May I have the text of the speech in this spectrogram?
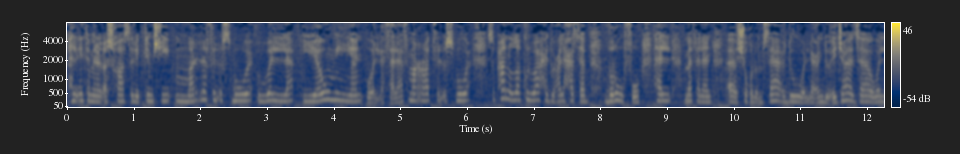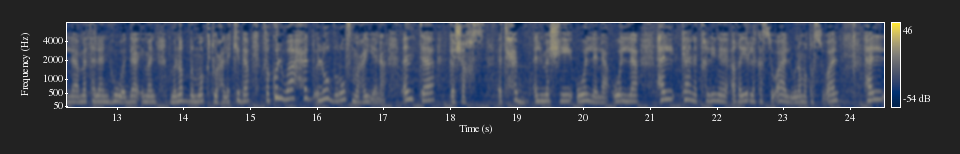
هل أنت من الأشخاص اللي بتمشي مرة في الأسبوع ولا يوميا ولا ثلاث مرات في الأسبوع؟ سبحان الله كل واحد وعلى حسب ظروفه. هل مثلا آه، شغله مساعده ولا عنده إجازة ولا مثلا هو دائما منظم وقته على كذا؟ فكل واحد له ظروف معينة. أنت كشخص تحب المشي ولا لا؟ ولا هل كانت خليني أغير لك السؤال ونمط السؤال هل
